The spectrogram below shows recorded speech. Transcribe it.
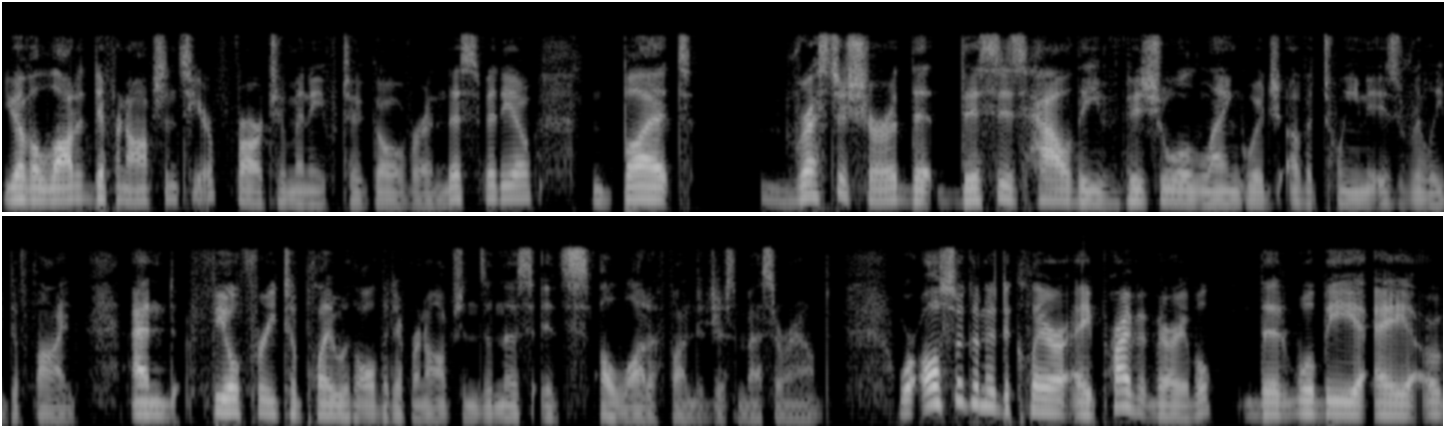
You have a lot of different options here, far too many to go over in this video, but rest assured that this is how the visual language of a tween is really defined. And feel free to play with all the different options in this. It's a lot of fun to just mess around. We're also going to declare a private variable that will be a, a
